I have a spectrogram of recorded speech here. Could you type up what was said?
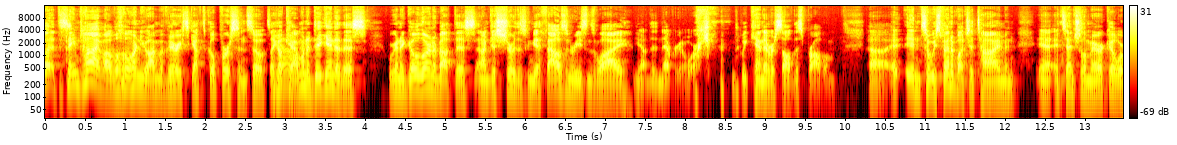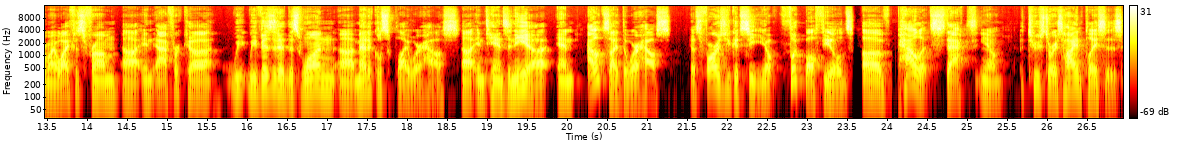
But at the same time, I will warn you, I'm a very skeptical person. So it's like, Yeah. okay, I'm going to dig into this. We're going to go learn about this. And I'm just sure there's going to be a thousand reasons why, you know, this is never going to work. we can't ever solve this problem. Uh, and so we spent a bunch of time in, in Central America, where my wife is from, uh, in Africa. We, we visited this one uh, medical supply warehouse uh, in Tanzania. And outside the warehouse, as far as you could see, you know, football fields of pallets stacked, you know, two stories high in places.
